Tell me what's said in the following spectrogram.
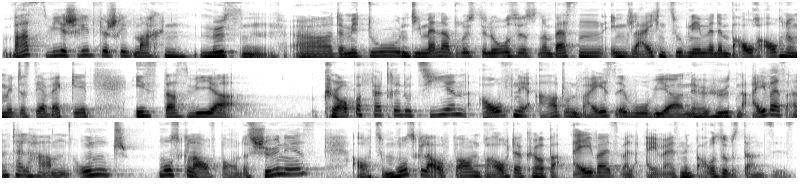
was wir Schritt für Schritt machen müssen, äh, damit du die Männerbrüste los wirst und am besten im gleichen Zug nehmen wir den Bauch auch noch mit, dass der weggeht, ist, dass wir Körperfett reduzieren auf eine Art und Weise, wo wir einen erhöhten Eiweißanteil haben und Muskeln aufbauen. Das Schöne ist, auch zum Muskelaufbauen braucht der Körper Eiweiß, weil Eiweiß eine Bausubstanz ist.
